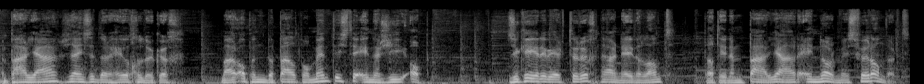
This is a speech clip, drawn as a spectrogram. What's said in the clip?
Een paar jaar zijn ze er heel gelukkig, maar op een bepaald moment is de energie op. Ze keren weer terug naar Nederland, dat in een paar jaar enorm is veranderd.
